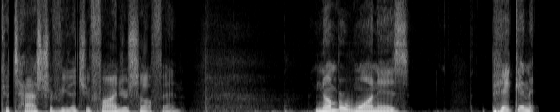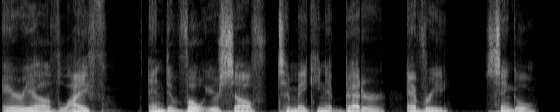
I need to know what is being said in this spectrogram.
catastrophe that you find yourself in. Number 1 is pick an area of life and devote yourself to making it better every single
